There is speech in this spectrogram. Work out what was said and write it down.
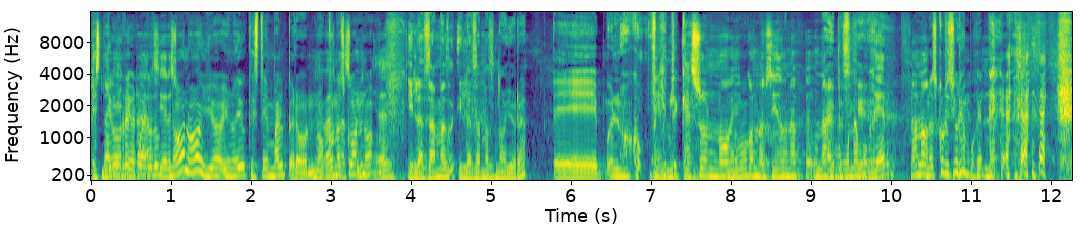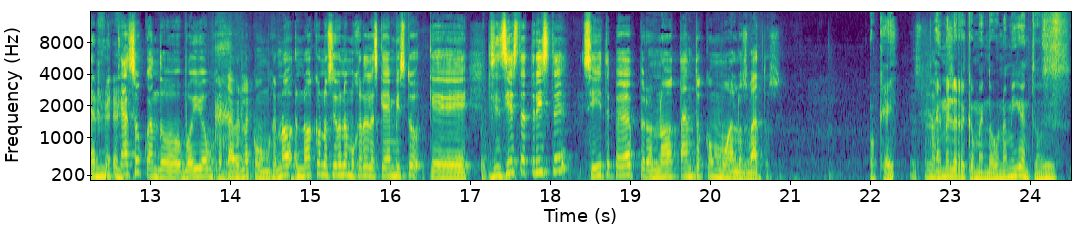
Está yo bien llorar recuerdo, si no, un- no, yo, yo no digo que esté mal, pero no conozco, no. ¿Y las damas, y las damas no lloran? Eh, bueno, fíjate En mi que caso no, he no. conocido una, Ay, mujer. No, no. no has conocido una mujer. En mi caso, cuando voy a, verla como mujer, no, no he conocido una mujer de las que hayan visto que dicen, sí está triste, sí te pega, pero no tanto como a los vatos. Ok. A mí me le recomendó una amiga, entonces...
